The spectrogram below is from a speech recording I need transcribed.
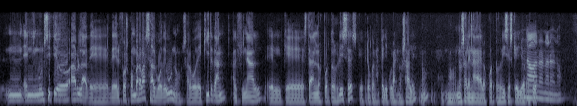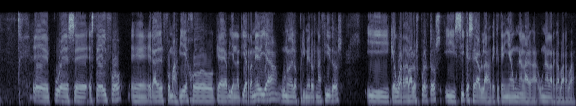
en ningún sitio habla de, elfos con barba, salvo de uno, salvo de Kirdan, al final, el que está en los puertos grises, que creo que en las películas no sale, ¿no? No, sale nada de los puertos grises que yo no, No, no, no, no. Eh, pues eh, este elfo eh, era el elfo más viejo que había en la Tierra Media, uno de los primeros nacidos, y que guardaba los puertos, y sí que se habla de que tenía una larga, una larga barba.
